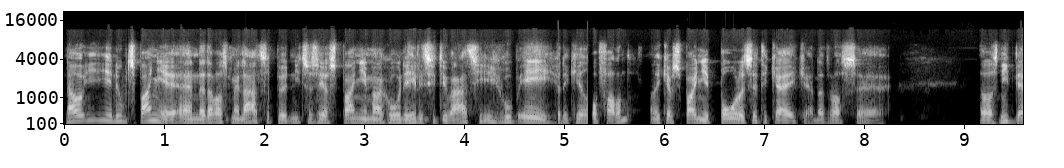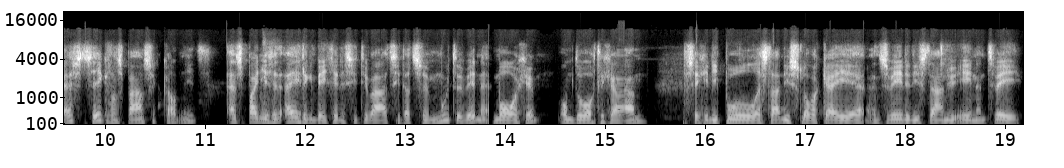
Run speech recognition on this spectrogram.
Nou, je noemt Spanje. En eh, dat was mijn laatste punt. Niet zozeer Spanje, maar gewoon de hele situatie in groep E. vind ik heel opvallend. Want ik heb Spanje-Polen zitten kijken. En dat was, eh, dat was niet best. Zeker van Spaanse kant niet. En Spanje zit eigenlijk een beetje in de situatie dat ze moeten winnen morgen om door te gaan. Zeg je, die pool staat nu Slowakije en Zweden, die staan nu 1 en 2.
